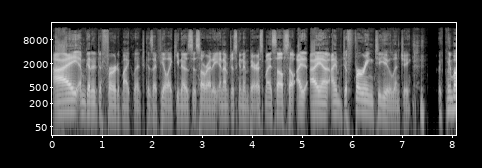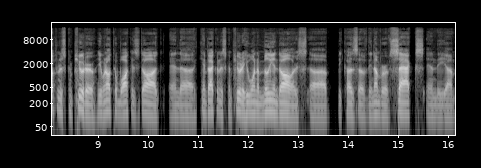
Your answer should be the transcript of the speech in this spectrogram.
I am going to defer to Mike Lynch because I feel like he knows this already, and I'm just going to embarrass myself. So I, I, uh, I'm deferring to you, Lynchy. it came up on his computer. He went out to walk his dog, and uh, came back on his computer. He won a million dollars uh, because of the number of sacks in the um,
